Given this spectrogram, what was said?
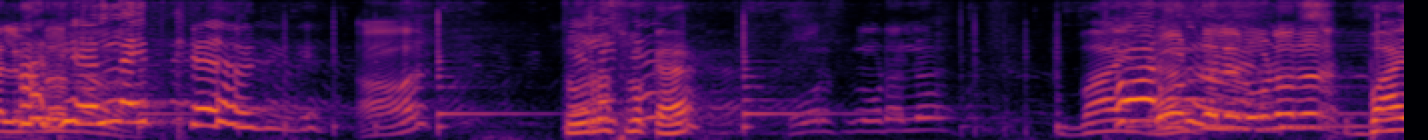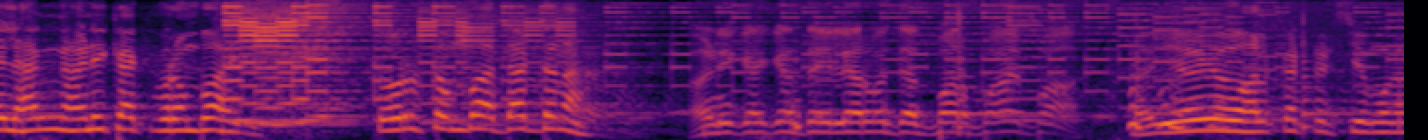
ಅಲ್ಲಿ ಬಿಡು. ಅದೆಲ್ಲ ಐತ್ ಕೇಳ ಅವನಿಗೆ. ಆ? ತೋರಿಸ್ಬೇಕ? ತೋರ್ಸ್ ನೋಡಣ. ಬಾಯ್ ನೋಡ್ದಲೆ ನೋಡೋಣ. ಬಾಯ್ಲಿ ಹಂಗೆ ಹಣಿಕೆ ಹಾಕಿ ಬರಂಬ ತೋರಿಸ್ತಂಬ ದಡ್ಡನ. ಅಣಿಕಾಕಿ ಅಂತ ಇಲ್ಲಾರ ಅಂತ ಬಾರ ಬಾಯಪ್ಪ ಅಯ್ಯೋ ಹಲ್ಕಟ್ಟಿ ಮಗ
